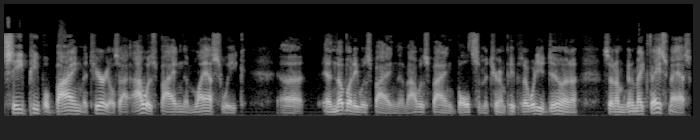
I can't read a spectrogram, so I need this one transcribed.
see people buying materials. I, I was buying them last week. Uh, and nobody was buying them. I was buying bolts of material. And people said, "What are you doing?" I said, "I'm going to make face masks."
